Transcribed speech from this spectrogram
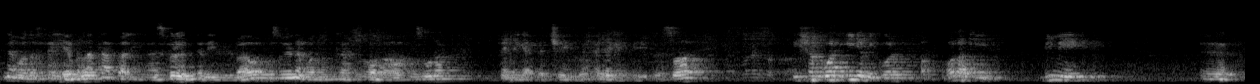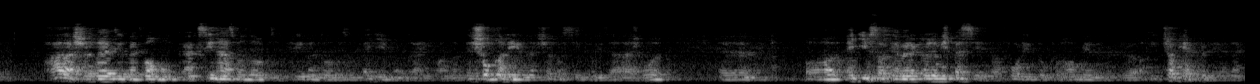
Nem ad a fejében, a táplálékláncz fölötte lévő vállalkozója nem ad munkát az alkalmazónak, fenyegetettségből, fenyegetésből. Szóval, és akkor így, amikor valaki, mi még ö, hálásak lehetünk, mert van munkánk, színházban dolgozunk, filmen dolgozunk, egyéb munkáink vannak, de sokan élnek csak a szinkronizálásból. A egyéb szakemberekről nem is beszélve, a fordítókról, a hangmérnökökről, akik csak ebből élnek.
